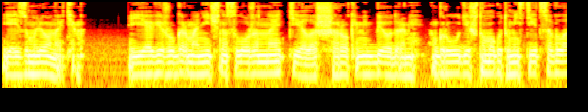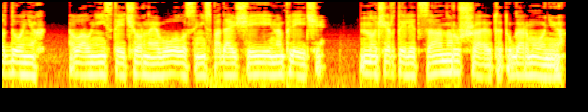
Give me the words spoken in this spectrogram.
Я изумлен этим. Я вижу гармонично сложенное тело с широкими бедрами, груди, что могут уместиться в ладонях, волнистые черные волосы, не спадающие ей на плечи. Но черты лица нарушают эту гармонию,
